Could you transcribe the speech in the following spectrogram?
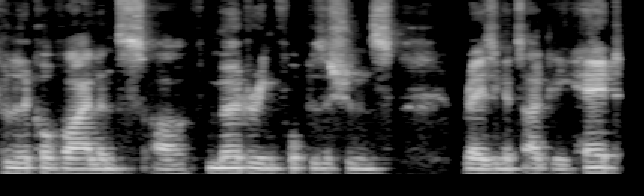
political violence, of murdering for positions raising its ugly head.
